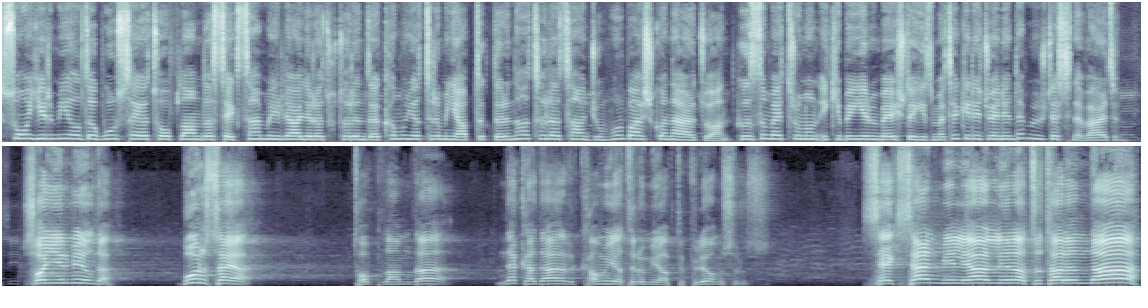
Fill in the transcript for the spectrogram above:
Son 20 yılda Bursa'ya toplamda 80 milyar lira tutarında kamu yatırımı yaptıklarını hatırlatan Cumhurbaşkanı Erdoğan, hızlı metronun 2025'te hizmete gireceğinin de müjdesini verdi. Son 20 yılda Bursa'ya toplamda ne kadar kamu yatırımı yaptık biliyor musunuz? 80 milyar lira tutarında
